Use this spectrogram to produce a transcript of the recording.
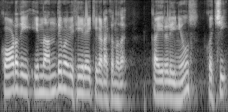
കോടതി ഇന്ന് അന്തിമ വിധിയിലേക്ക് കടക്കുന്നത്. കൈരളി ന്യൂസ് കൊച്ചി.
